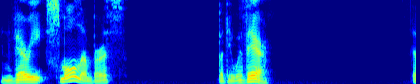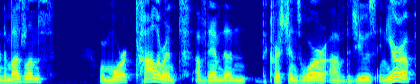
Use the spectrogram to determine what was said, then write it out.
in very small numbers, but they were there. And the Muslims were more tolerant of them than the Christians were of the Jews in Europe.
